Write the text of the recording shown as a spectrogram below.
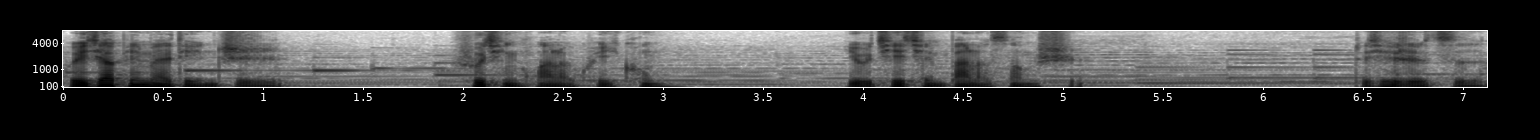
回家变卖点质，父亲还了亏空，又借钱办了丧事。这些日子。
